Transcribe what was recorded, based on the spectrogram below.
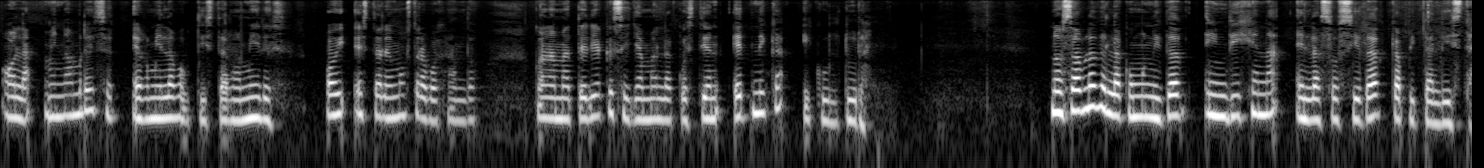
Hola, mi nombre es Hermila Bautista Ramírez. Hoy estaremos trabajando con la materia que se llama la cuestión étnica y cultura. Nos habla de la comunidad indígena en la sociedad capitalista.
